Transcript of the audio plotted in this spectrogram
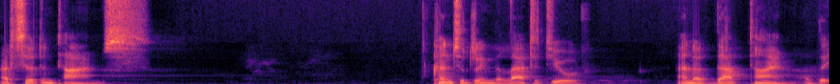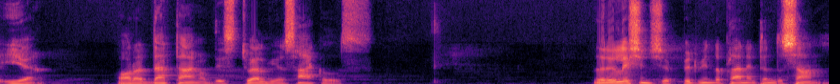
at certain times, considering the latitude and at that time of the year or at that time of these twelve-year cycles, the relationship between the planet and the sun,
